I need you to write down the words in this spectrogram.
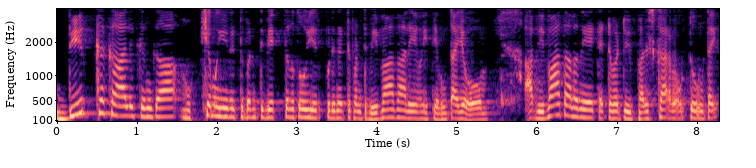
దీర్ఘకాలికంగా ముఖ్యమైనటువంటి వ్యక్తులతో ఏర్పడినటువంటి వివాదాలు ఏవైతే ఉంటాయో ఆ వివాదాలు అనేటటువంటివి పరిష్కారం అవుతూ ఉంటాయి.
